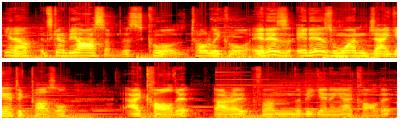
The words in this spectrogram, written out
you know, it's gonna be awesome. This is cool, totally cool. It is, it is one gigantic puzzle. I called it, all right, from the beginning. I called it.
